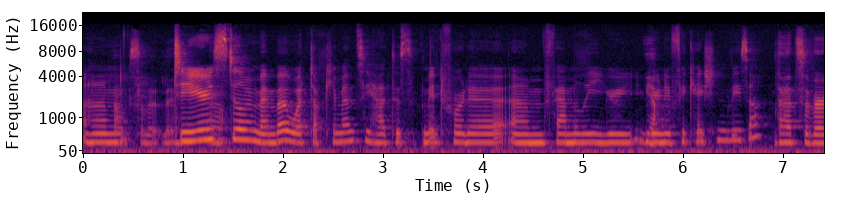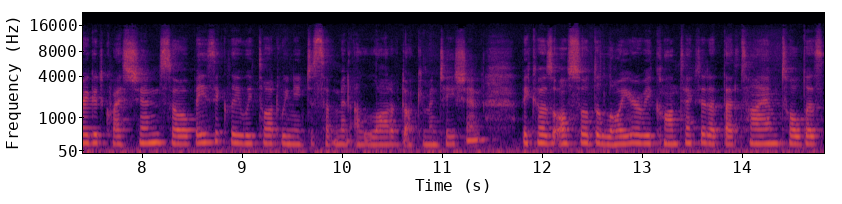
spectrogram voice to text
Um, Absolutely. Do you yeah. still remember what documents you had to submit for the um, family yeah. unification visa? That's a very good question. So basically, we thought we need to submit a lot of documentation because also the lawyer we contacted at that time told us,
